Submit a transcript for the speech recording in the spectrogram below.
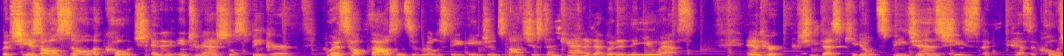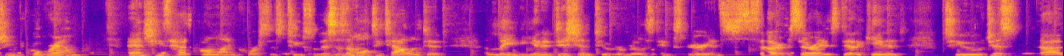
But she is also a coach and an international speaker who has helped thousands of real estate agents not just in canada but in the us and her she does keynote speeches. She's has a coaching program and she has online courses too so this is a multi-talented lady. In addition to her real estate experience, Sara, Sara is dedicated to just uh,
